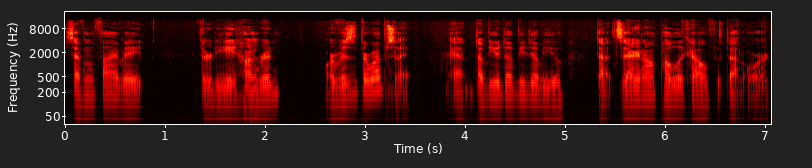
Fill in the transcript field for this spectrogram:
758 3800 or visit their website at www.saginawpublichealth.org.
